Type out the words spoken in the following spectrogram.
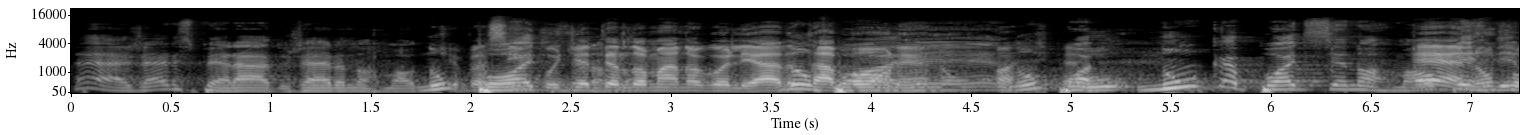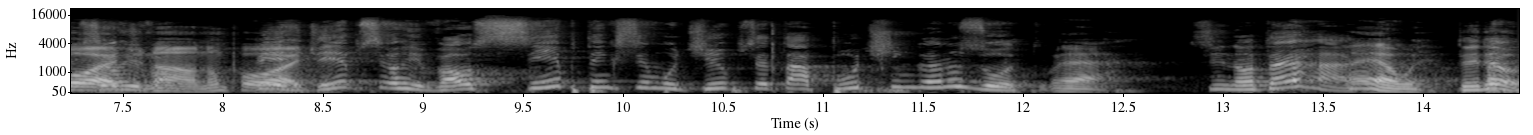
é, já era esperado, já era normal. Não tipo assim, pode. Assim, podia ter tomado uma goleada, não tá pode, bom, né? É, não, não pode. Nunca pode ser normal. É, perder não pode, pro não, não pode. Perder pro seu rival sempre tem que ser motivo pra você estar tá puto xingando os outros. É. Senão tá errado. É, ué. Entendeu?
